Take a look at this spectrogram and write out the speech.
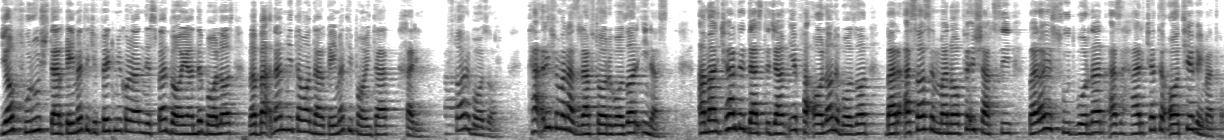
یا فروش در قیمتی که فکر می کنند نسبت به آینده بالاست و بعدا می توان در قیمتی پایینتر خرید. رفتار بازار. تعریف من از رفتار بازار این است. عملکرد دست جمعی فعالان بازار بر اساس منافع شخصی برای سود بردن از حرکت آتی قیمت ها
